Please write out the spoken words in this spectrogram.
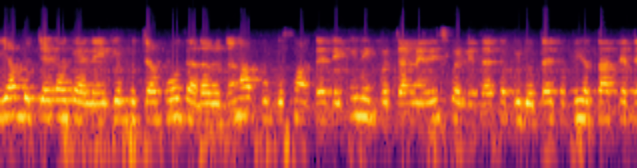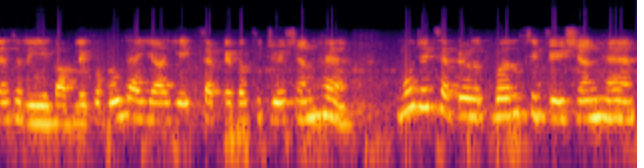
या बच्चे का कह लें कि बच्चा बहुत ज़्यादा रोता ना आपको गुस्सा आता है, लेकिन एक बच्चा मैनेज कर लेता है, कभी रोता है, कभी आप कहते हैं चलिए ये काबिल कबूल है या ये एक्सेप्टेबल सिचुएशन है? वो जो एक्सेप्टेबल सिचुएशन है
